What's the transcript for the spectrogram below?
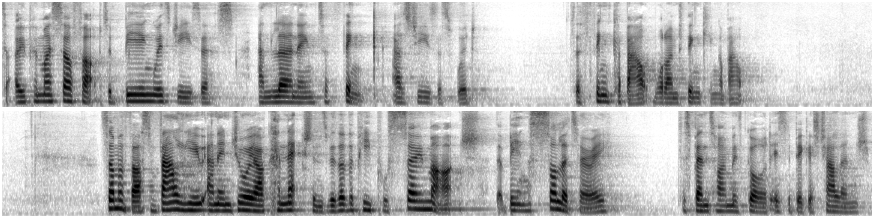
to open myself up to being with Jesus and learning to think as Jesus would to think about what I'm thinking about. Some of us value and enjoy our connections with other people so much that being solitary to spend time with God is the biggest challenge.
